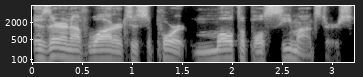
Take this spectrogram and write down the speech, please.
is there enough water to support multiple sea monsters?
